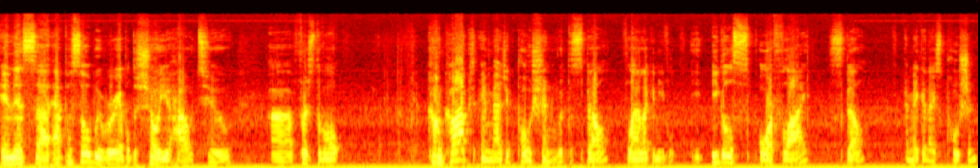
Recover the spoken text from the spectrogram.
In this uh, episode, we were able to show you how to, uh, first of all, concoct a magic potion with the spell Fly Like an Evil, e- Eagle or Fly spell, and make a nice potion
